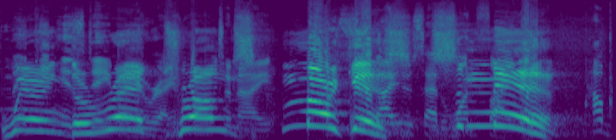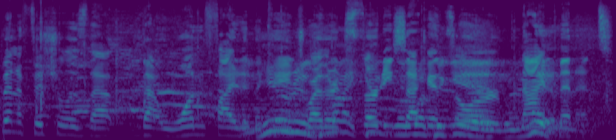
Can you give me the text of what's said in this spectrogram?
wearing the red right trunks, tonight, Marcus who's had one fight. Smith. How beneficial is that that one fight in the And here cage, whether it's 30 England once seconds or nine minutes?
